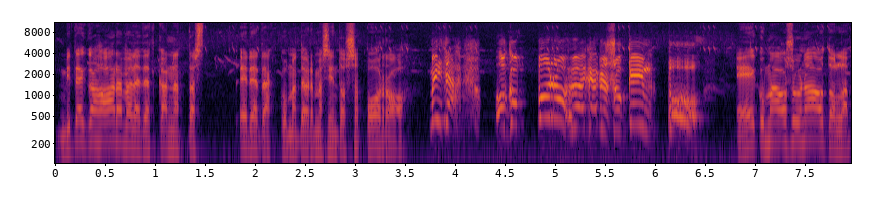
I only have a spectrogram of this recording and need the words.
Mitenköhän arvelet, että kannattaisi edetä, kun mä törmäsin tuossa poroon? Mitä? Onko poro hyökännyt sun kimppuun? Ei, kun mä osuin autolla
